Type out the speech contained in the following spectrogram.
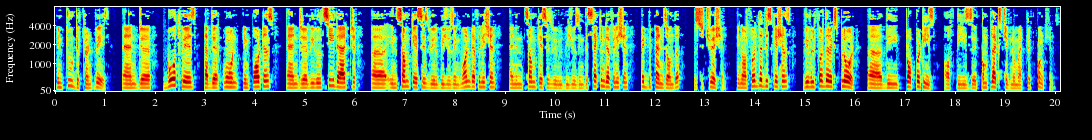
in two different ways and uh, both ways have their own importance and we will see that in some cases we will be using one definition and in some cases we will be using the second definition. It depends on the, the situation. In our further discussions, we will further explore uh, the properties of these uh, complex trigonometric functions.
